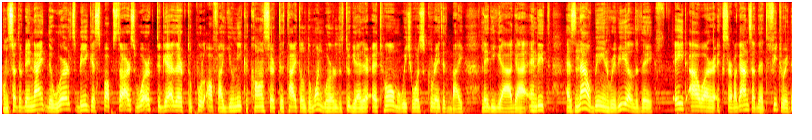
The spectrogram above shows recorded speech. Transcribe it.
On Saturday night, the world's biggest pop stars worked together to pull off a unique concert titled One World Together at Home, which was curated by Lady Gaga, and it has now been revealed the eight hour extravaganza that featured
